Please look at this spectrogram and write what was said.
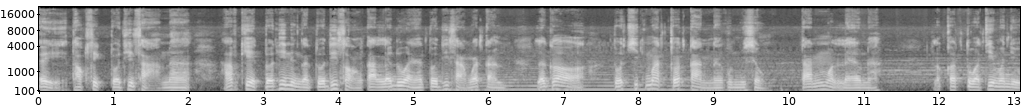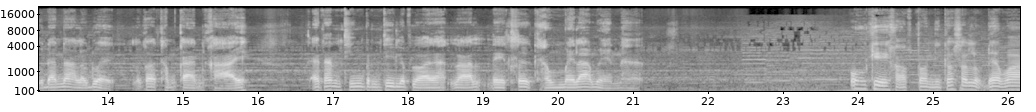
เอ้ท็อกซิกตัวที่ 3 นะฮะอัปเกรดตัวที่ 1 กับตัวที่ 2 ตันแล้วด้วยนะ ตัวที่ 3 ก็ตัน แล้วก็ ตัวคิดมัดก็ตันนะคุณผู้ชม ตันหมดแล้วนะ แล้วก็ตัวที่มันอยู่ด้านหน้าเราด้วย แล้วก็ทำการขายไอ้นั่นทิ้งเป็นที่เรียบร้อยแล้วร้านเลเซอร์คาเมล่าแมนนะฮะโอเคครับ ตอนนี้ก็สรุปได้ว่า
